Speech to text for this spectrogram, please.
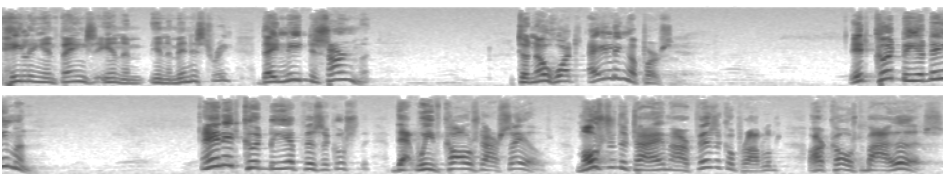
healing and things in the in the ministry, they need discernment to know what's ailing a person. It could be a demon. And it could be a physical that we've caused ourselves. Most of the time, our physical problems are caused by us,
